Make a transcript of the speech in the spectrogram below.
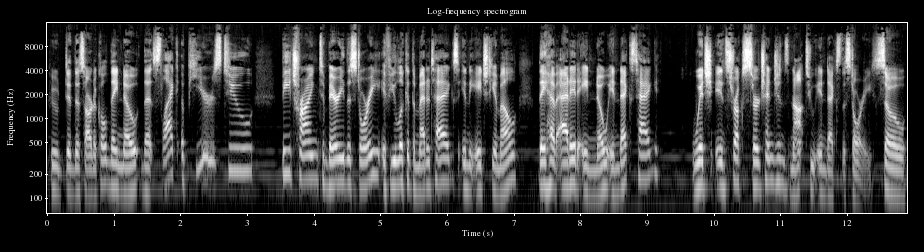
who did this article, they note that Slack appears to be trying to bury the story. If you look at the meta tags in the HTML, they have added a no index tag, which instructs search engines not to index the story. So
